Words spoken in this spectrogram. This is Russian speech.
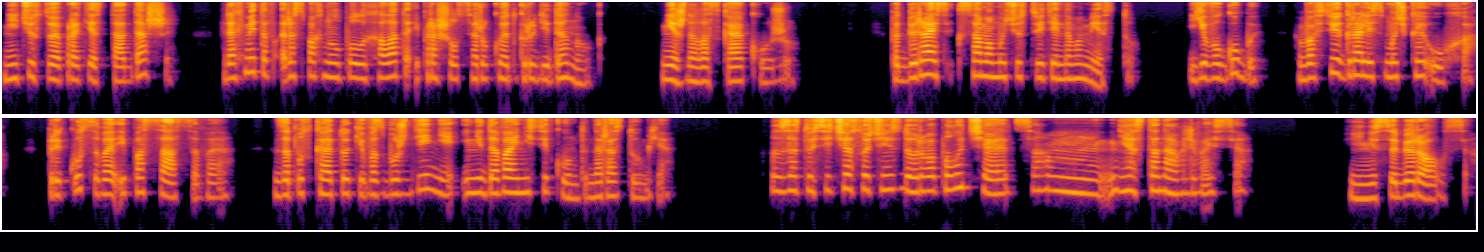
Не чувствуя протеста от Даши, Рахметов распахнул полы халата и прошелся рукой от груди до ног, нежно лаская кожу. Подбираясь к самому чувствительному месту, его губы вовсю играли с мочкой уха, прикусывая и посасывая, запуская токи возбуждения и не давая ни секунды на раздумья. Зато сейчас очень здорово получается. Не останавливайся. И не собирался.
